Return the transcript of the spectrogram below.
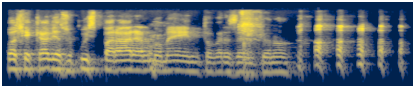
qualche cavia su cui sparare al momento, per esempio, no?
